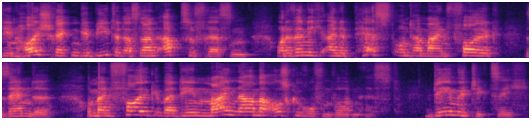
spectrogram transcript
den Heuschrecken gebiete, das Land abzufressen, oder wenn ich eine Pest unter mein Volk sende, und mein Volk, über den mein Name ausgerufen worden ist, demütigt sich,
